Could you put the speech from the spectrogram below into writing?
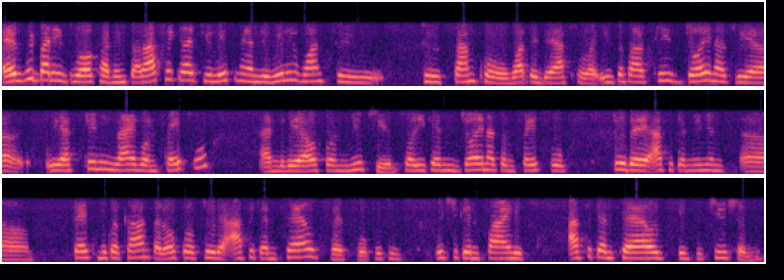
everybody is welcome. In South Africa, if you're listening and you really want to to sample what the diaspora is about, please join us. We are we are streaming live on Facebook and we are also on YouTube. So you can join us on Facebook through the African Union uh, Facebook account, but also through the African Tales Facebook, which is which you can find it's African Tales Institution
